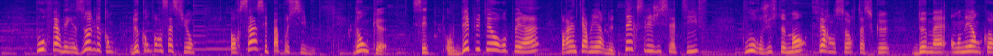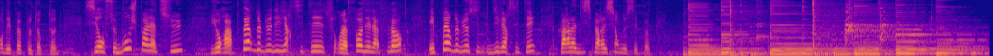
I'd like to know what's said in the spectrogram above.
pour faire des zones de, compensation. Or ça, ce n'est pas possible. Donc, c'est aux députés européens, par l'intermédiaire de textes législatifs, pour justement faire en sorte à ce que demain, on ait encore des peuples autochtones. Si on ne se bouge pas là-dessus, il y aura perte de biodiversité sur la faune et la flore et perte de biodiversité par la disparition de ces peuples.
